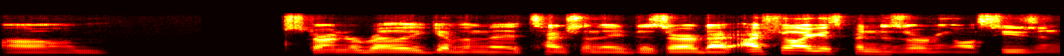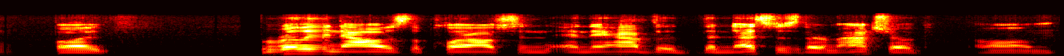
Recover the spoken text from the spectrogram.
um, starting to really give them the attention they deserved. I, I feel like it's been deserving all season, but really now is the playoffs, and, and they have the the Nets as their matchup. Um,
